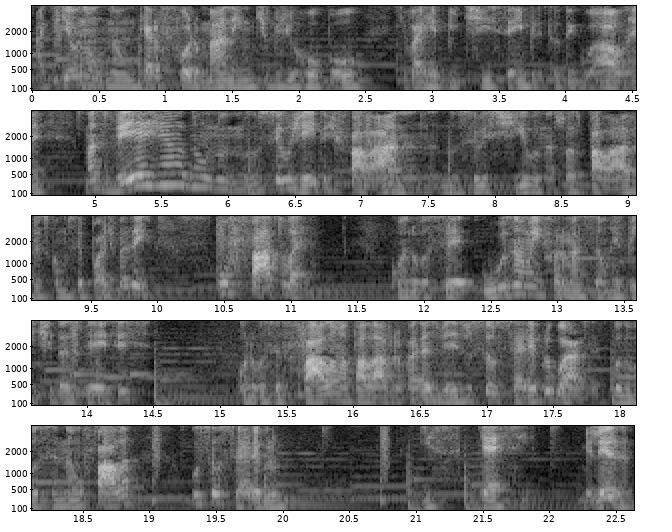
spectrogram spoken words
Aqui eu não, não quero formar nenhum tipo de robô que vai repetir sempre tudo igual, né? Mas veja no, no, no seu jeito de falar, no, no seu estilo, nas suas palavras, como você pode fazer isso. O fato é, quando você usa uma informação repetidas vezes, quando você fala uma palavra várias vezes, o seu cérebro guarda. Quando você não fala, o seu cérebro esquece, beleza?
